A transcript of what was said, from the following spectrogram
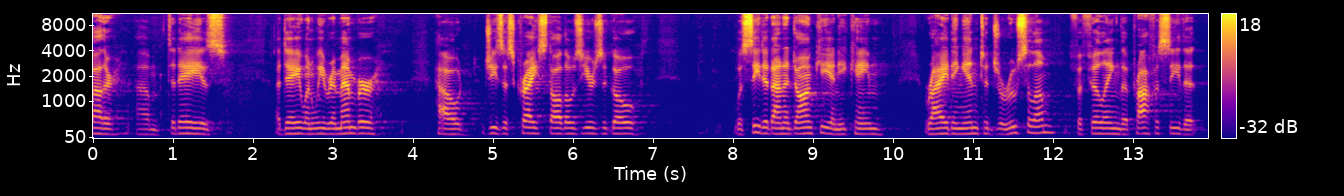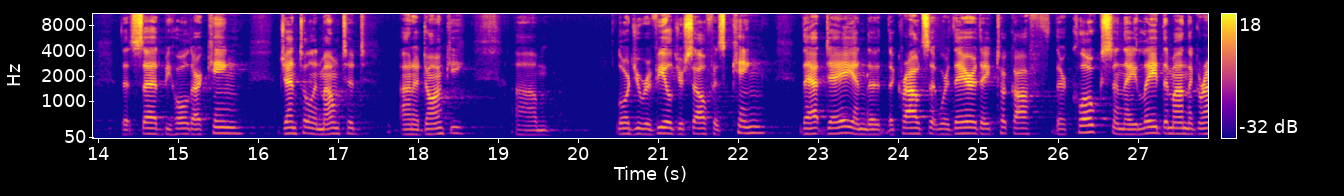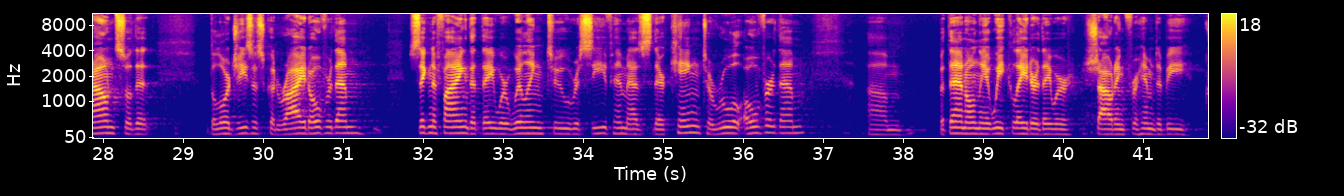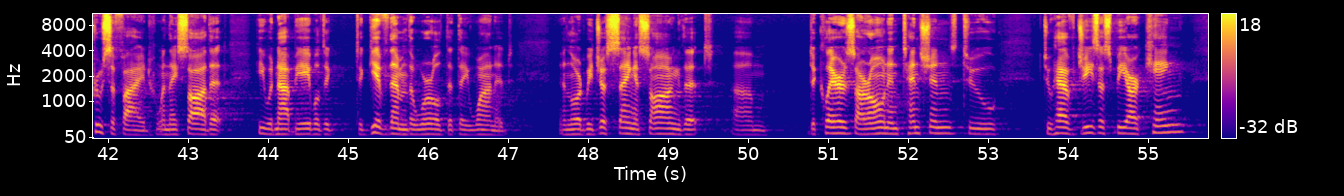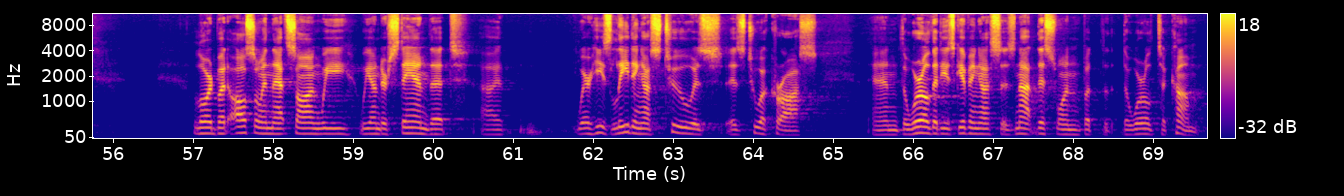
Father, um, today is a day when we remember how Jesus Christ, all those years ago, was seated on a donkey and he came riding into Jerusalem, fulfilling the prophecy that, that said, Behold, our King, gentle and mounted on a donkey. Um, Lord, you revealed yourself as King that day, and the, the crowds that were there, they took off their cloaks and they laid them on the ground so that the Lord Jesus could ride over them, signifying that they were willing to receive him as their king, to rule over them. Um, but then, only a week later, they were shouting for him to be crucified when they saw that he would not be able to, to give them the world that they wanted. And Lord, we just sang a song that um, declares our own intention to, to have Jesus be our king Lord, but also in that song, we, we understand that uh, where He's leading us to is, is to a cross. And the world that He's giving us is not this one, but the, the world to come.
